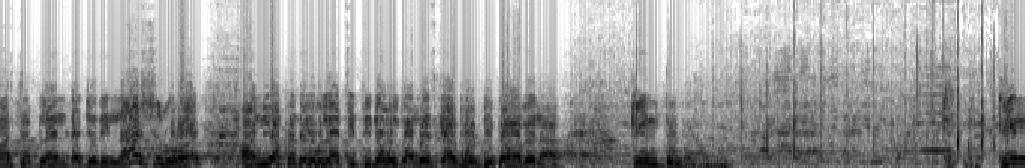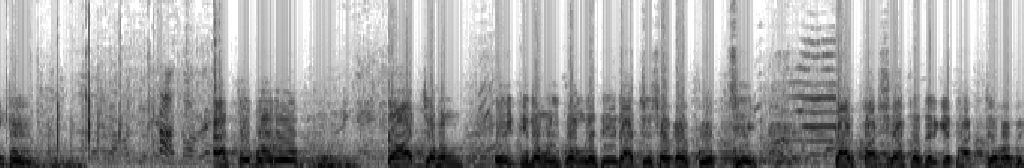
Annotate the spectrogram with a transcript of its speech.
মাস্টার প্ল্যানটা যদি না শুরু হয়, আমি আপনাদেরকে বলে যাচ্ছি, তৃণমূল কংগ্রেসকে আর ভোট দিতে হবে না। কিন্তু কিন্তু এত বড় কাজ যখন এই তৃণমূল কংগ্রেস এই রাজ্য সরকার করছে, তার পাশে আপনাদেরকে থাকতে হবে।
